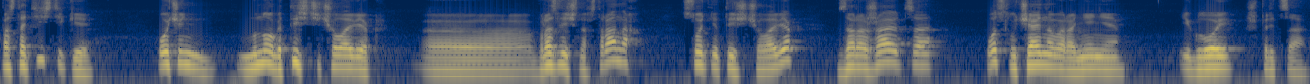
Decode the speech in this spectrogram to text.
по статистике очень много, тысячи человек э, в различных странах, сотни тысяч человек заражаются от случайного ранения иглой шприца.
